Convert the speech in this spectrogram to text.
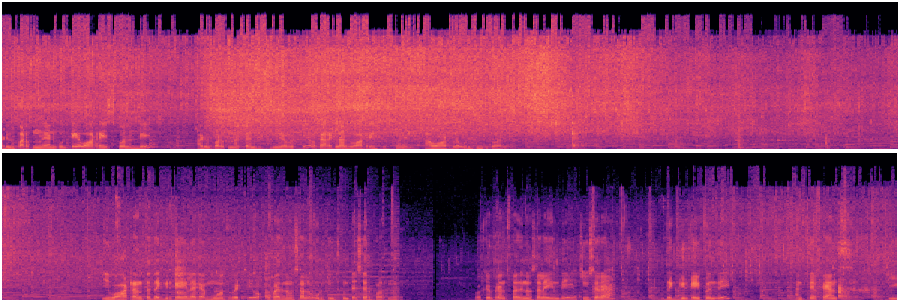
అడుగు పడుతుంది అనుకుంటే వాటర్ వేసుకోవాలండి. అడుగు పడుతున్నట్టు అనిపిస్తుంది కాబట్టి ఒక అర గ్లాస్ వాటర్ వేసేసుకొని ఆ వాటర్లో ఉడికించుకోవాలి. ఈ వాటర్ అంతా దగ్గరికి అయ్యేలాగా మూత పెట్టి ఒక పది నిమిషాలు ఉడికించుకుంటే సరిపోతుంది. ఓకే ఫ్రెండ్స్ పది నిమిషాలు అయింది. చూసారా? దగ్గరికి అయిపోయింది. అంతే ఫ్రెండ్స్ ఈ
